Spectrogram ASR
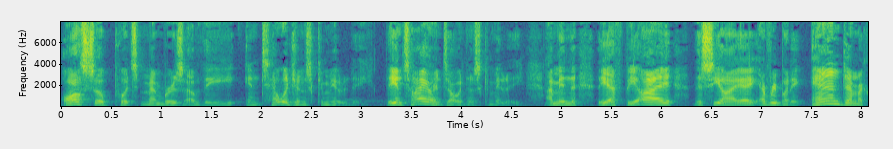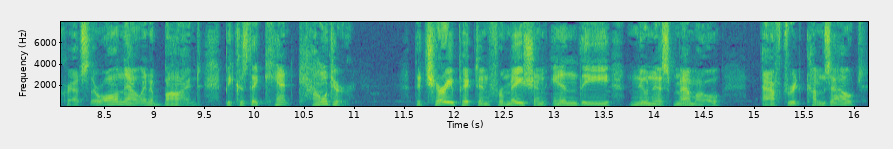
also puts members of the intelligence community, the entire intelligence community, I mean, the, the, FBI, the CIA, everybody, and Democrats, they're all now in a bind because they can't counter the cherry picked information in the Nunes memo after it comes out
